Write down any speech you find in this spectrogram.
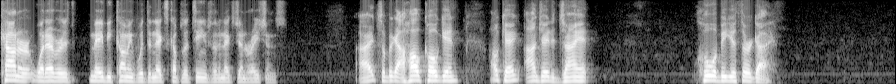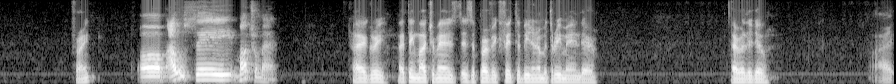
counter whatever may be coming with the next couple of teams for the next generations. All right, so we got Hulk Hogan. Okay, Andre the Giant. Who will be your third guy? Frank. Um, I would say Macho Man. I agree. I think Macho Man is, is a perfect fit to be the number three man there. I really do. All right.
